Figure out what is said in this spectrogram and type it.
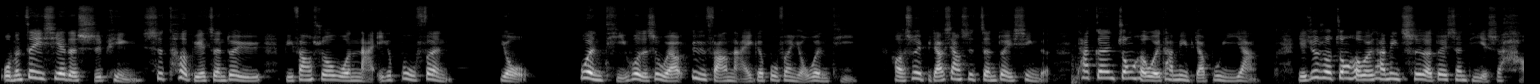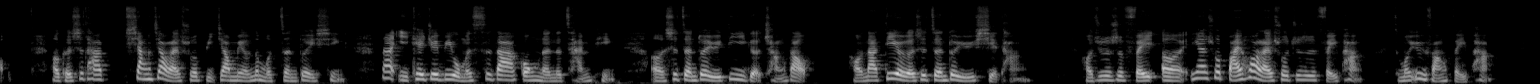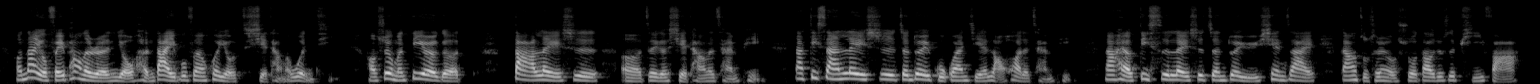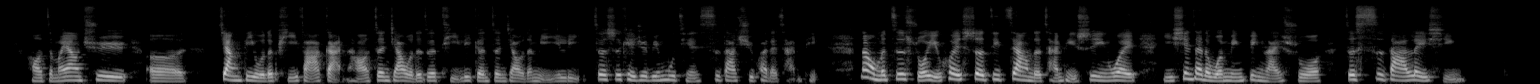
我们这一些的食品是特别针对于，比方说我哪一个部分有问题，或者是我要预防哪一个部分有问题。好，所以比较像是针对性的。它跟综合维他命比较不一样，也就是说综合维他命吃了对身体也是好。好，可是它相较来说比较没有那么针对性。那以 KJB 我们四大功能的产品，呃，是针对于第一个肠道，好，那第二个是针对于血糖，好，就是肥，呃，应该说白话来说就是肥胖，怎么预防肥胖？好，那有肥胖的人有很大一部分会有血糖的问题，好，所以我们第二个大类是呃这个血糖的产品，那第三类是针对于骨关节老化的产品，那还有第四类是针对于现在刚刚主持人有说到就是疲乏，好，怎么样去呃。降低我的疲乏感，哈，增加我的这个体力跟增加我的免疫力，这是 KJB 目前四大区块的产品。那我们之所以会设计这样的产品，是因为以现在的文明病来说，这四大类型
